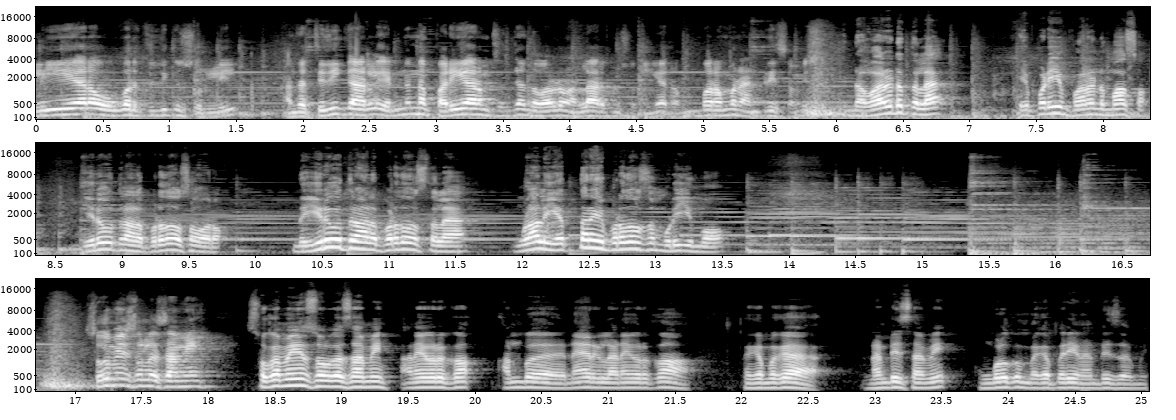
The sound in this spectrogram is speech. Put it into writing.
கிளியராக ஒவ்வொரு திதிக்கும் சொல்லி அந்த திதிக்காரில் என்னென்ன பரிகாரம் செஞ்சு அந்த வருடம் நல்லா இருக்குன்னு சொன்னீங்க. ரொம்ப ரொம்ப நன்றி சாமி இந்த வருடத்தில் எப்படியும் பன்னெண்டு மாதம் இருபத்தி நாலு பிரதோஷம் வரும். இந்த இருபத்தி நாலு பிரதோஷத்தில் உங்களால் எத்தனை பிரதோஷம் முடியுமோ? சுகமே சொல்லு சாமி. சுகமே சொல்க சாமி. அனைவருக்கும் அன்பு நேயர்கள் அனைவருக்கும் மிக மிக நன்றி சாமி. உங்களுக்கும் மிகப்பெரிய நன்றி சாமி.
